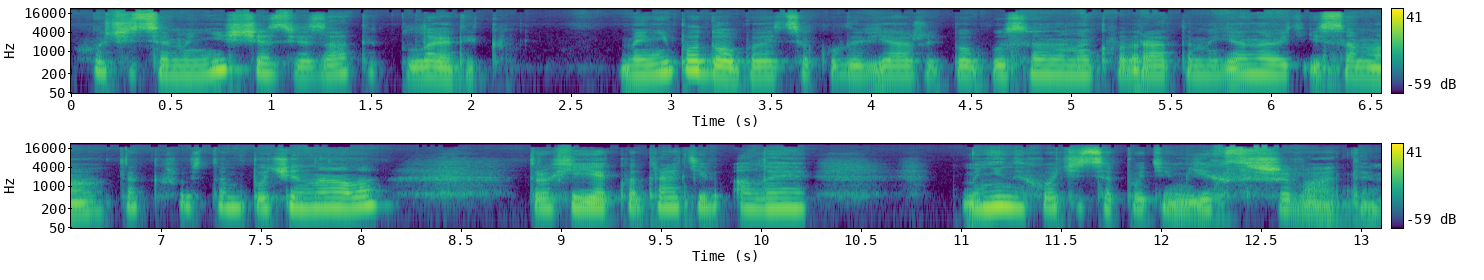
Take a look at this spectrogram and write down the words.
Хочеться мені ще зв'язати пледик. Мені подобається, коли в'яжуть бабусиними квадратами. Я навіть і сама так щось там починала. трохи є квадратів, але мені не хочеться потім їх зшивати.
